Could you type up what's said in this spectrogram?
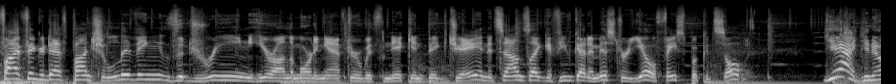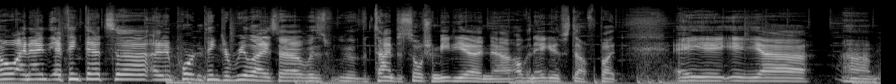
Five Finger Death Punch, living the dream here on the morning after with Nick and Big J. And it sounds like if you've got a mystery, yo, Facebook could solve it. Yeah, you know, and I, I think that's uh, an important thing to realize uh, was the times of social media and uh, all the negative stuff. But a, a, uh, um,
